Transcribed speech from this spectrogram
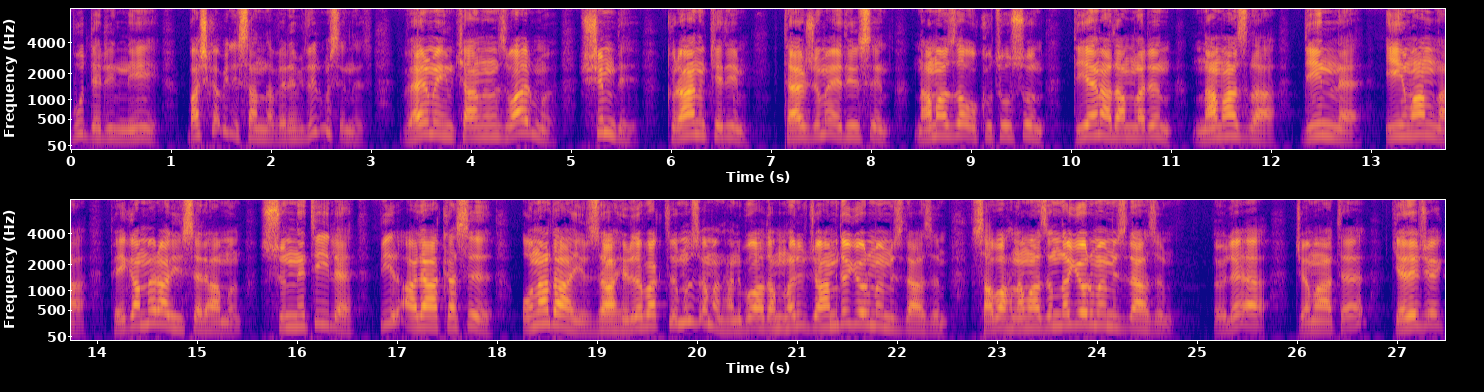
bu derinliği başka bir lisanla verebilir misiniz? Verme imkanınız var mı? Şimdi Kur'an-ı Kerim tercüme edilsin, namazda okutulsun, diyen adamların namazla, dinle, imanla, Peygamber aleyhisselamın sünnetiyle bir alakası ona dair zahirde baktığımız zaman hani bu adamları camide görmemiz lazım. Sabah namazında görmemiz lazım. Öyle ya cemaate gelecek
